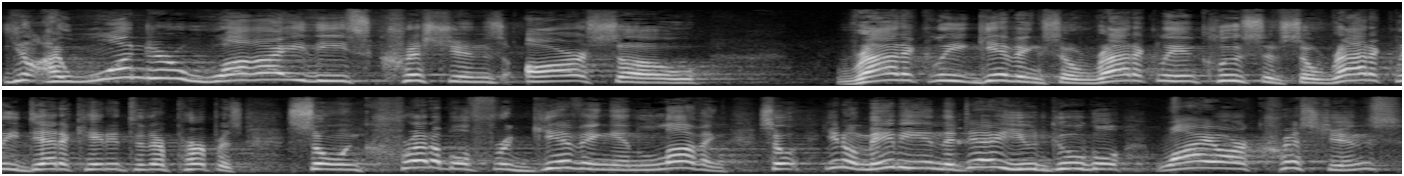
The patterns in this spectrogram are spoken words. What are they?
you know, I wonder why these Christians are so radically giving, so radically inclusive, so radically dedicated to their purpose, so incredible forgiving and loving. So, you know, maybe in the day you'd Google, why are Christians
